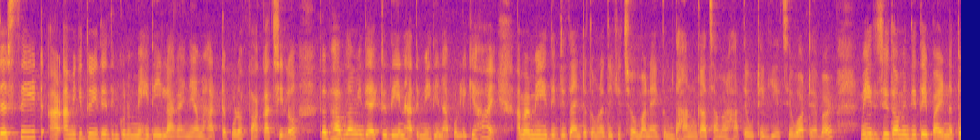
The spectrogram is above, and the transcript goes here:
দ্য সেট আর আমি কিন্তু ঈদের দিন কোনো মেহেদিই লাগাইনি, আমার হাতটা পুরো ফাঁকা ছিল। তো ভাবলাম ঈদের একটা দিন হাতে মেহেদি না পড়লে কি হয়? আমার মেহেদির ডিজাইনটা তোমরা দেখেছ মানে একদম ধান গাছ আমার হাতে উঠে গিয়েছে হোয়াট এভার মেহেদি যেহেতু আমি দিতেই পারি না, তো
